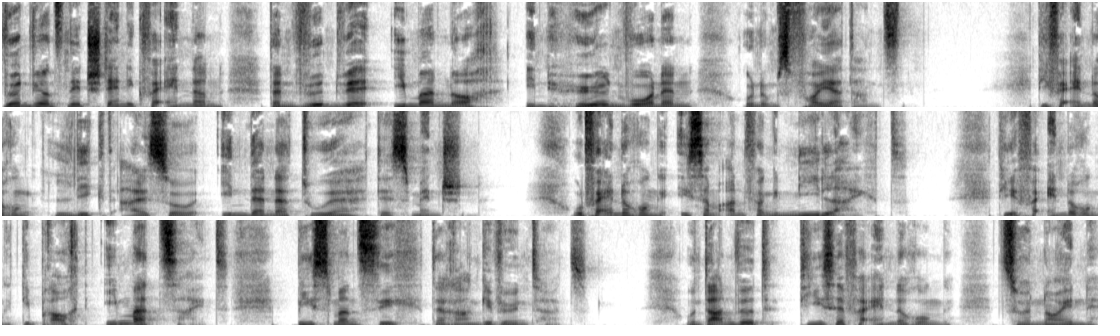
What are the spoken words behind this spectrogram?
Würden wir uns nicht ständig verändern, dann würden wir immer noch in Höhlen wohnen und ums Feuer tanzen. Die Veränderung liegt also in der Natur des Menschen. Und Veränderung ist am Anfang nie leicht. Die Veränderung, die braucht immer Zeit, bis man sich daran gewöhnt hat. Und dann wird diese Veränderung zur neuen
